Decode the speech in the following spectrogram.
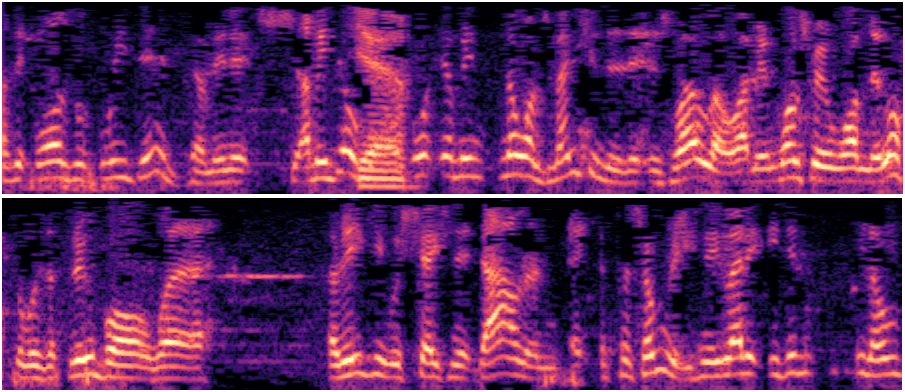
as it was, we did. I mean, it's. I mean, don't, Yeah. I mean, no one's mentioned it as well, though. I mean, once we were one 0 up, there was a through ball where Origi was chasing it down, and it, for some reason he let it. He didn't. You know,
